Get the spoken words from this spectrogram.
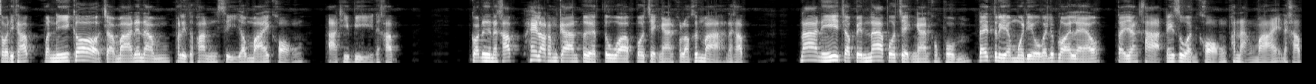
สวัสดีครับ วันนี้ก็จะมาแนะนำผลิตภัณฑ์สีย้อมไม้ของ RTB นะครับ ก่อนอื่นนะครับ ให้เราทำการเปิดตัวโปรเจกต์งานของเราขึ้นมานะครับ หน้านี้จะเป็นหน้าโปรเจกต์งานของผม ได้เตรียมโมเดลไว้เรียบร้อยแล้ว แต่ยังขาดในส่วนของผนังไม้นะครับ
